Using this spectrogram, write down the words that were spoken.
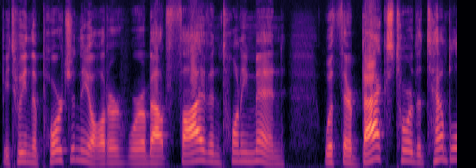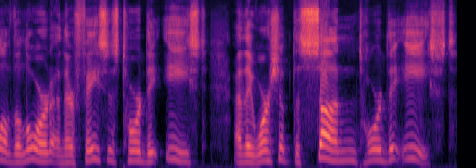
between the porch and the altar, were about five and twenty men, with their backs toward the temple of the Lord, and their faces toward the east, and they worshipped the sun toward the east.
